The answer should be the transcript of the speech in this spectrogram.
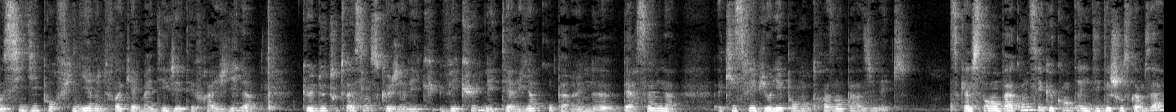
aussi dit pour finir, une fois qu'elle m'a dit que j'étais fragile, que de toute façon ce que j'avais vécu n'était rien comparé à une personne qui se fait violer pendant trois ans par 10 mecs. Ce qu'elle se rend pas compte, c'est que quand elle dit des choses comme ça,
